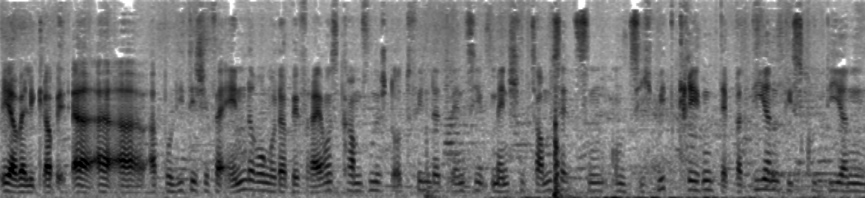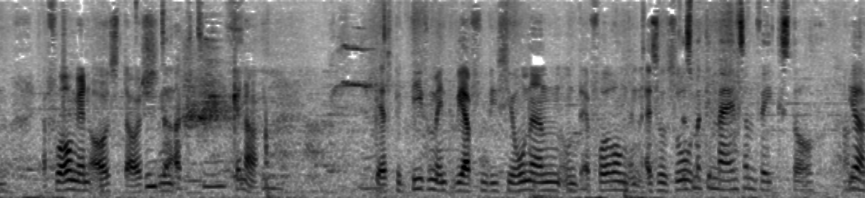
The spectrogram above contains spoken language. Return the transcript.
Ja, weil ich glaube, äh, äh, äh, eine politische Veränderung oder Befreiungskampf nur stattfindet, wenn sich Menschen zusammensetzen und sich mitkriegen, debattieren, diskutieren, Erfahrungen austauschen. Interaktiv. Genau. Perspektiven entwerfen, Visionen und Erfahrungen. Also so. Dass man gemeinsam wächst auch. Ja.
